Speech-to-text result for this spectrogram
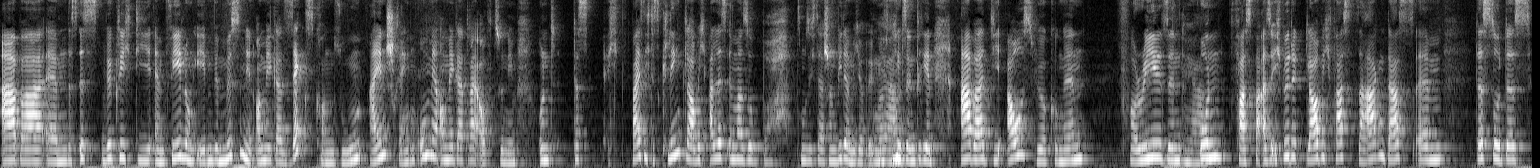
Aber ähm, das ist wirklich die Empfehlung eben, wir müssen den Omega-6-Konsum einschränken, um mehr Omega-3 aufzunehmen. Und das, ich weiß nicht, das klingt, glaube ich, alles immer so, boah, jetzt muss ich da schon wieder mich auf irgendwas Ja. konzentrieren. Aber die Auswirkungen for real sind Ja. unfassbar. Also ich würde, glaube ich, fast sagen, dass ähm, das so das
